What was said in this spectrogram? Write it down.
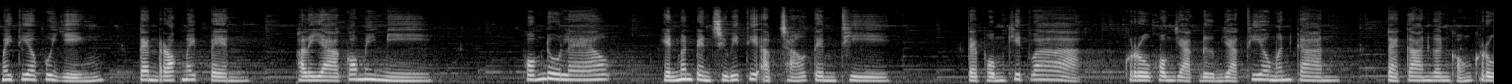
ไม่เที่ยวผู้หญิง เต้นร็อกไม่เป็น ภรรยาก็ไม่มี ผมดูแล้ว เห็นมันเป็นชีวิตที่อับเฉาเต็มที แต่ผมคิดว่า ครูคงอยากดื่มอยากเที่ยวเหมือนกัน แต่การเงินของครู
